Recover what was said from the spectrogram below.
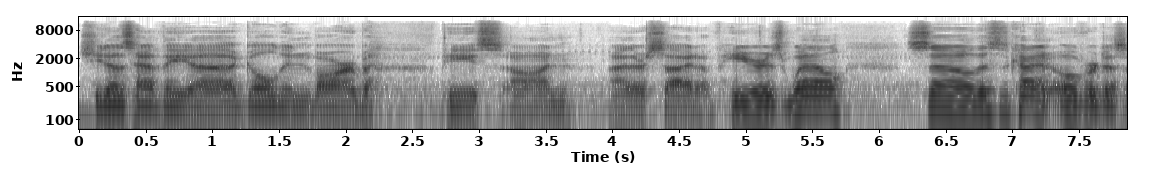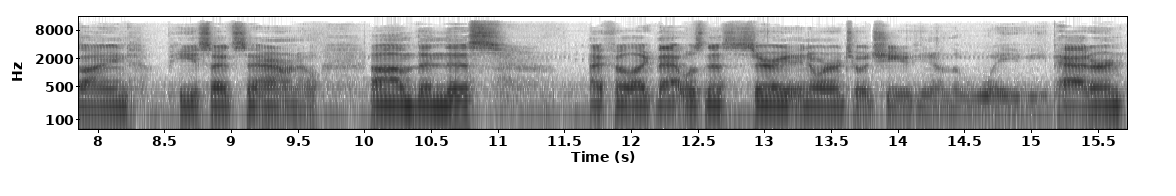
she does have the uh, golden barb piece on either side of here as well. So this is kind of over designed piece, I'd say. I don't know. Um, then this, I felt like that was necessary in order to achieve, you know, the wavy pattern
